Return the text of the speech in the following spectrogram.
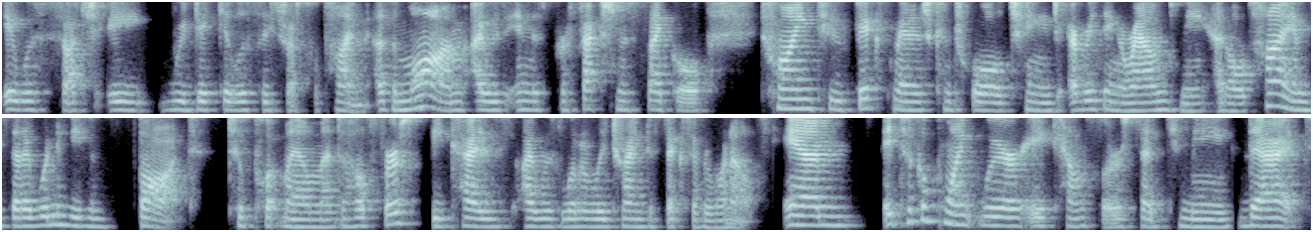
it was such a ridiculously stressful time. As a mom, I was in this perfectionist cycle trying to fix, manage, control, change everything around me at all times that I wouldn't have even thought to put my own mental health first because I was literally trying to fix everyone else. And it took a point where a counselor said to me that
